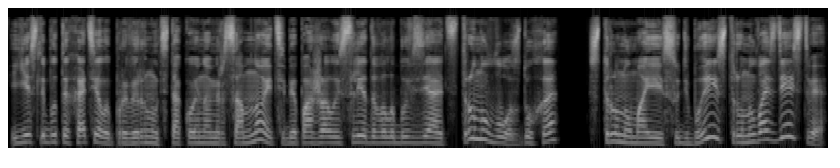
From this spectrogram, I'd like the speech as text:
Если бы ты хотела провернуть такой номер со мной, тебе, пожалуй, следовало бы взять струну воздуха, струну моей судьбы и струну воздействия.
